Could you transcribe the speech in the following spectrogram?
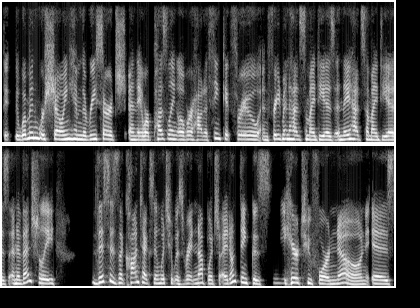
the, the women were showing him the research and they were puzzling over how to think it through. And Friedman had some ideas and they had some ideas. And eventually, this is the context in which it was written up, which I don't think is heretofore known, is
